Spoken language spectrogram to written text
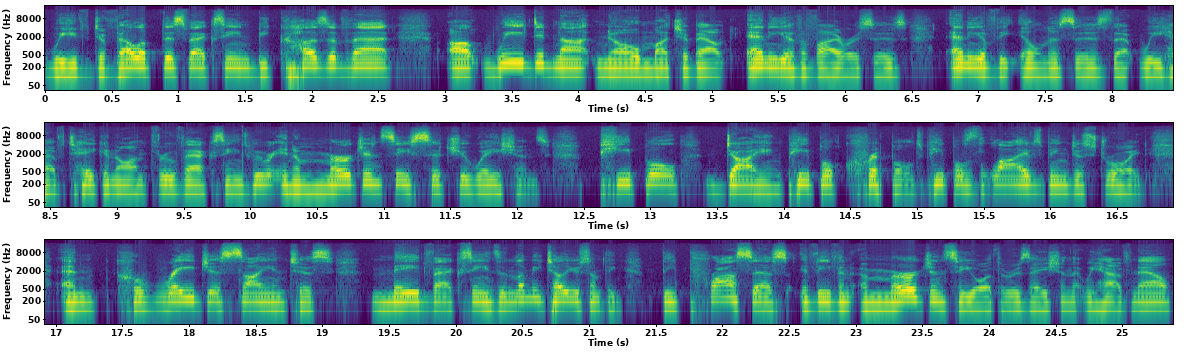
We've developed this vaccine because of that. Uh, we did not know much about any of the viruses, any of the illnesses that we have taken on through vaccines. We were in emergency situations people dying, people crippled, people's lives being destroyed. And courageous scientists made vaccines. And let me tell you something the process of even emergency authorization that we have now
